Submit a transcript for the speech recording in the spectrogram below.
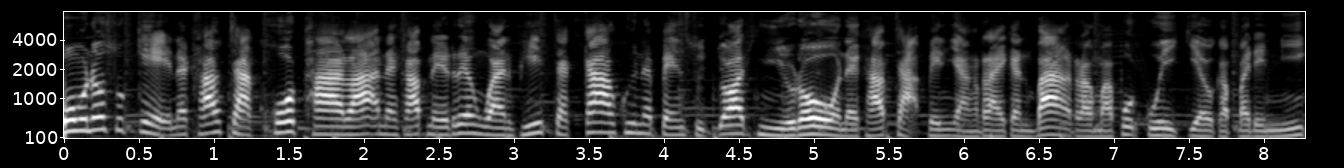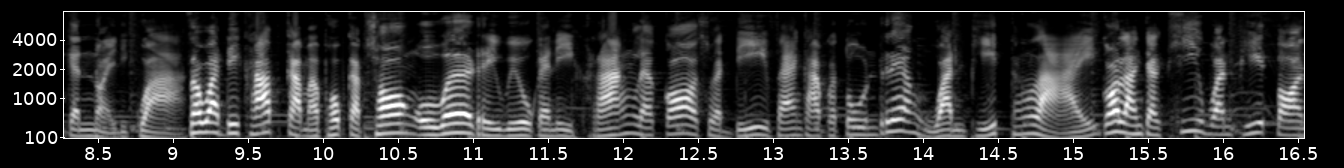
โมโมโนสุเกะนะครับจากโคตรภาระนะครับในเรื่องวันพีชจะก้าวขึ้นมาเป็นสุดยอดฮีโร่นะครับจะเป็นอย่างไรกันบ้างเรามาพูดคุยเกี่ยวกับประเด็นนี้กันหน่อยดีกว่า สวัสดีครับ กลับมาพบกับช่อง Over Review กันอีกครั้ง แล้วก็สวัสดีแฟนคลับการ์ตูนเรื่องวันพีชทั้งหลาย ก็หลังจากที่วันพีชตอน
